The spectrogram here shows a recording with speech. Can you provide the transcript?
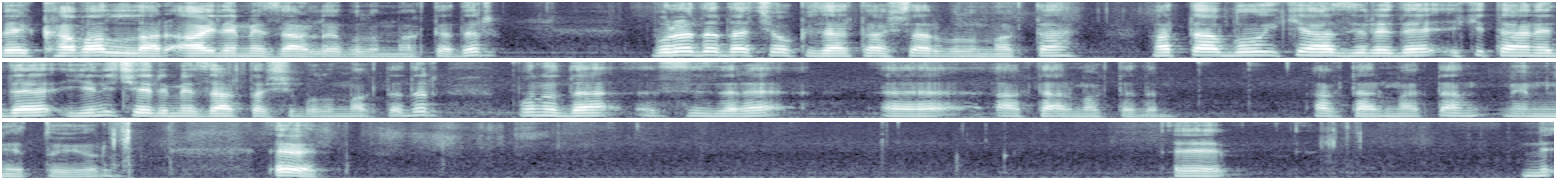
ve Kavallılar aile mezarlığı bulunmaktadır. Burada da çok güzel taşlar bulunmakta. Hatta bu iki hazirede iki tane de Yeniçeri mezar taşı bulunmaktadır. Bunu da sizlere e, aktarmaktadır. Aktarmaktan memnuniyet duyuyorum. Evet. Ee, ne,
